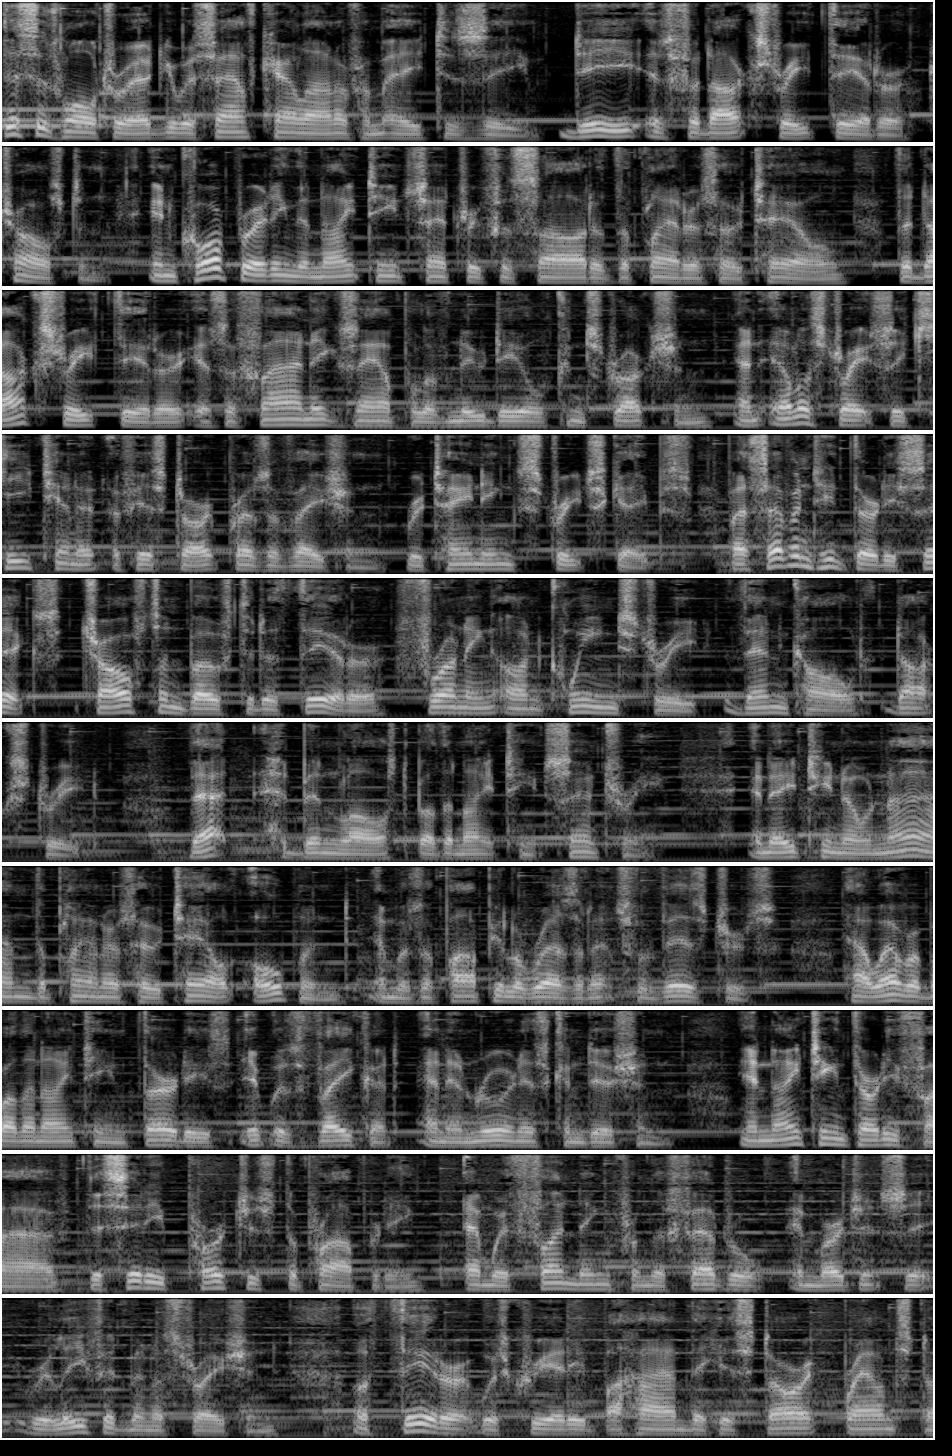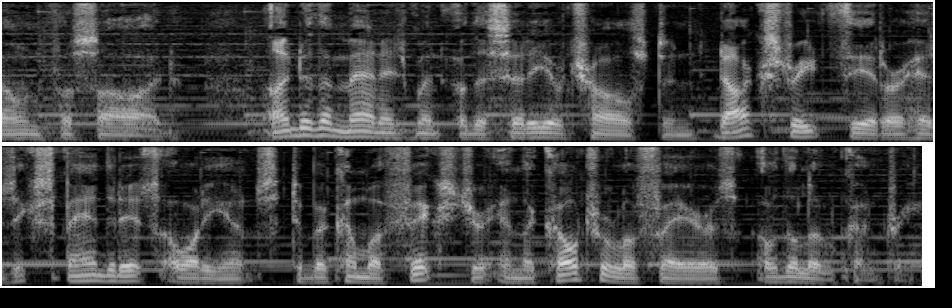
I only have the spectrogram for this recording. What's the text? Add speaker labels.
Speaker 1: This is Walter Edgar with South Carolina from A to Z. D is for Dock Street Theater, Charleston. Incorporating the 19th century facade of the Planters Hotel, the Dock Street Theater is a fine example of New Deal construction and illustrates a key tenet of historic preservation, retaining streetscapes. By 1736, Charleston boasted a theater fronting on Queen Street, then called Dock Street. That had been lost by the 19th century. In 1809, the Planters Hotel opened and was a popular residence for visitors. However, by the 1930s, it was vacant and in ruinous condition. In 1935, the city purchased the property, and with funding from the Federal Emergency Relief Administration, a theater was created behind the historic brownstone facade. Under the management of the City of Charleston, Dock Street Theater has expanded its audience to become a fixture in the cultural affairs of the Low Country.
